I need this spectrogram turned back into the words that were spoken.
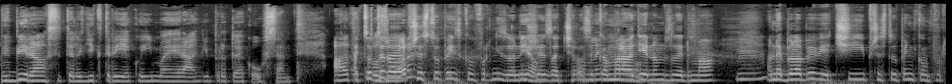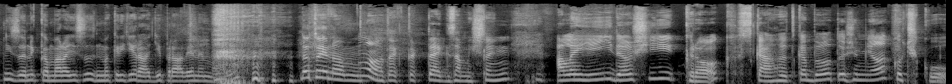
vybírala si ty lidi, kteří jako jí mají rádi pro to, jakou jsem. Ale A to pozor, teda je přestoupení z komfortní zóny, Jo, že začala se kamarádi jenom s lidma a nebyla by větší přestoupení komfortní zóny kamarádi se s lidma, který tě rádi právě nemají. no to jenom... No, tak, tak to je k zamyšlení. Ale její další krok z kázletka bylo to, že měla kočku,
